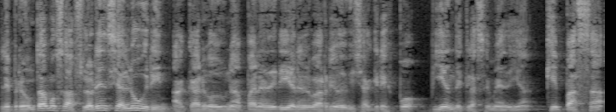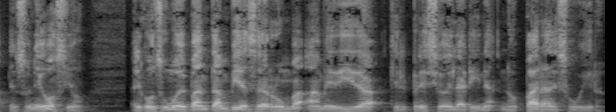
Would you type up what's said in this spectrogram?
Le preguntamos a Florencia Lugrin, a cargo de una panadería en el barrio de Villa Crespo, bien de clase media, qué pasa en su negocio el consumo de pan también se derrumba a medida que el precio de la harina no para de subir.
